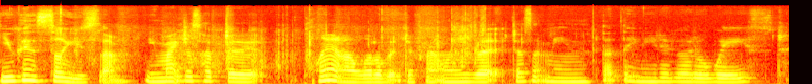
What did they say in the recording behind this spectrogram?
you can still use them. You might just have to plan a little bit differently, but it doesn't mean that they need to go to waste.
